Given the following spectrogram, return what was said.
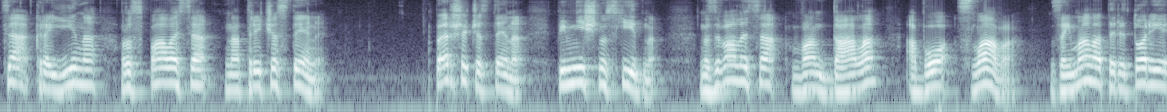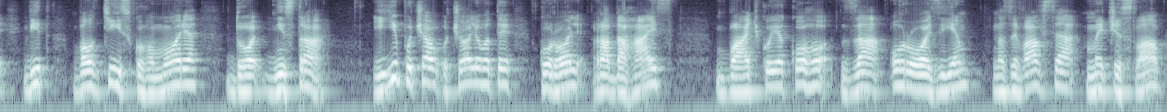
ця країна розпалася на три частини. Перша частина північно-східна, називалася Вандала або Слава, займала території від Балтійського моря до Дністра. Її почав очолювати король Радагайс, батько якого за Орозієм називався Мечислав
